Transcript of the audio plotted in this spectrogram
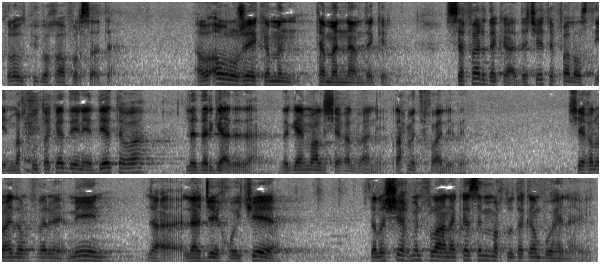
کوڕەوت پی بەخوا فرسەتە ئەوە ئەو ڕۆژەیە کە من تەمەەن نام دەکرد سەفەر دەکات دەچێتە فەلەستین مەخطوطەکە دێنێ دێتەوە لە دەرگا دەدا دەرگای ماڵی شێغەلبانی ڕحمەتی خالی بێت شێخ ئەلبانی دەڵێ فەرمێ مین لە جێی خۆی کێیە دەڵێ شێخ من فلانە کەسم مەختوتەکەم بۆ هێناویت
